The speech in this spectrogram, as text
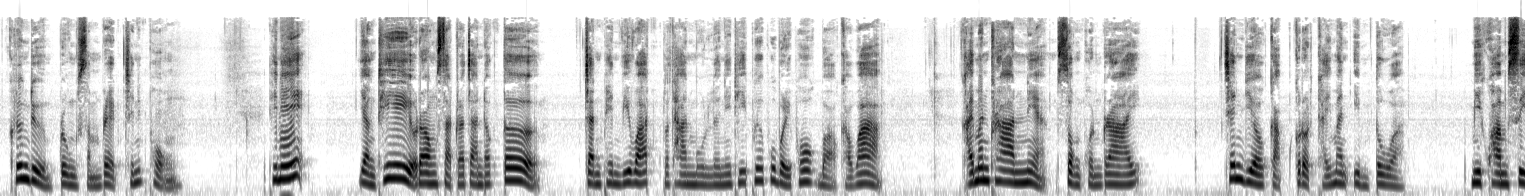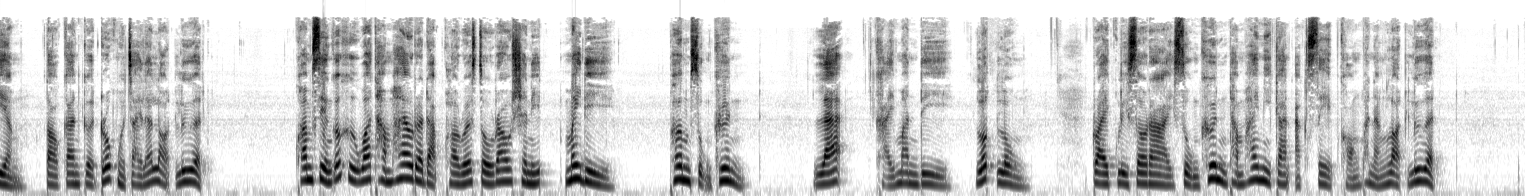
เครื่องดื่มปรุงสำเร็จชนิดผง ทีนี้อย่างที่รองศาสตราจารย์ ดร จันเพนวิวัฒประธานมูลนิธิเพื่อผู้บริโภคบอกค่ะว่า ไขมันทรานเนี่ยส่งผลร้าย เช่นเดียวกับกรดไขมันอิ่มตัว มีความเสี่ยงต่อการเกิดโรคหัวใจและหลอดเลือด ความเสี่ยงก็คือว่าทำให้ระดับคอเลสเตอรอลชนิดไม่ดี เพิ่มสูงขึ้น และไขมันดี ลดลงไตรกลีเซอไรด์สูงขึ้นทำให้มีการอักเสบของผนังหลอดเลือด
